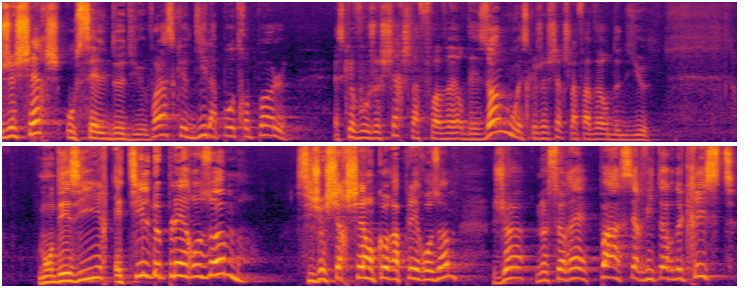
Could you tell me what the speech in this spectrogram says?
je cherche ou celle de Dieu Voilà ce que dit l'apôtre Paul. Est-ce que je cherche la faveur des hommes ou est-ce que je cherche la faveur de Dieu? Mon désir est-il de plaire aux hommes? Si je cherchais encore à plaire aux hommes, je ne serais pas serviteur de Christ.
